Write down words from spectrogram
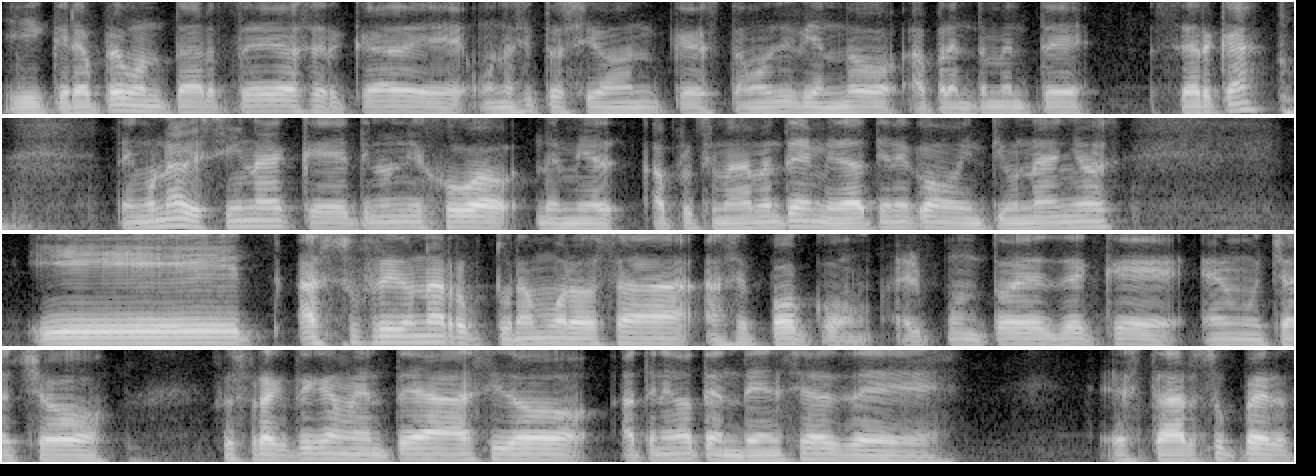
Y quería preguntarte acerca de una situación que estamos viviendo aparentemente cerca. Tengo una vecina que tiene un hijo de mi, aproximadamente de mi edad, tiene como 21 años y ha sufrido una ruptura amorosa hace poco. El punto es de que el muchacho pues prácticamente ha sido ha tenido tendencias de estar súper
